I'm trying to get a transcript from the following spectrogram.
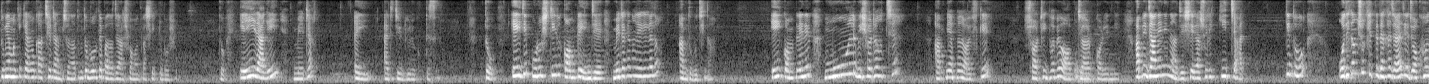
তুমি আমাকে কেন কাছে টানছো না? তুমি তো বলতে পারো যে আসো আমার পাশে একটু বসো। তো এই রাগেই মেয়েটা এই অ্যাটিটিউডগুলো করতেছে। তো এই যে পুরুষটির কমপ্লেন যে মেয়েটা কেন রেগে গেল, আমি তো বুঝি না। এই কমপ্লেনের মূল বিষয়টা হচ্ছে, আপনি আপনার ওয়াইফকে সঠিকভাবে অবজার্ভ করেননি। আপনি জানেনই না যে সে আসলে কি চায়। কিন্তু অধিকাংশ ক্ষেত্রে দেখা যায় যে যখন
